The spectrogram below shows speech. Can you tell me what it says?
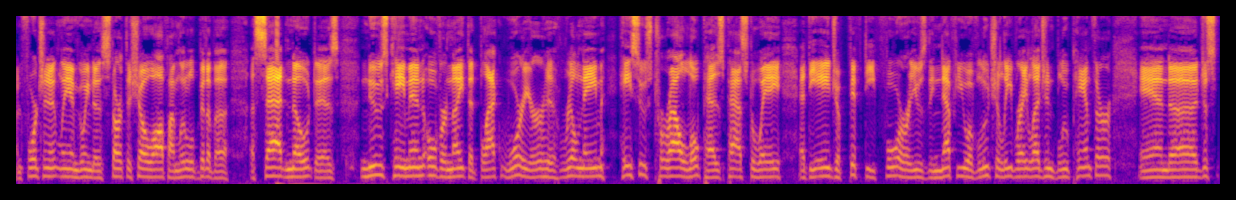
Unfortunately, I'm going to start the show off on a little bit of a, a sad note as news came in overnight that Black Warrior, his real name Jesus Toral Lopez, passed away at the age of 54. He was the nephew of lucha libre legend Blue Panther and uh, just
